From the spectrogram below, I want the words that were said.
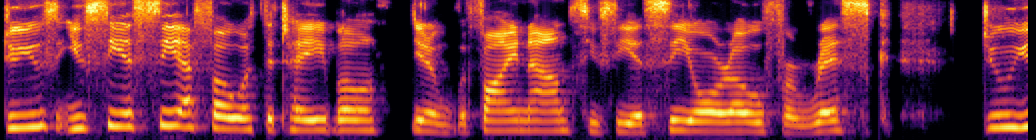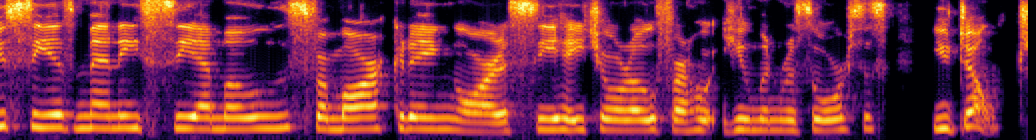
do you you see a CFO at the table? You know, with finance, you see a CRO for risk. Do you see as many CMOs for marketing or a CHRO for human resources? You don't.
